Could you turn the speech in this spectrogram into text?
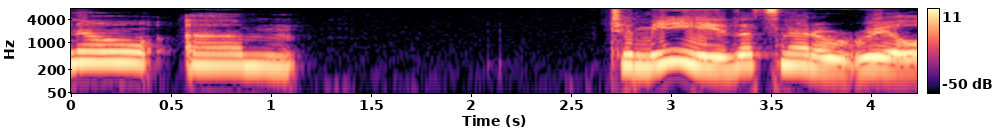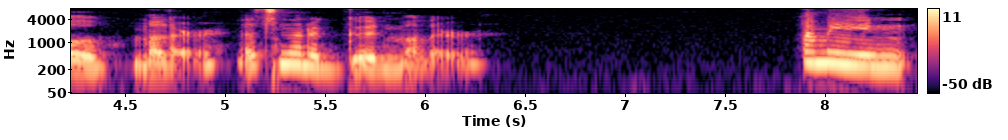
know, um, to me, that's not a real mother. That's not a good mother. I mean,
